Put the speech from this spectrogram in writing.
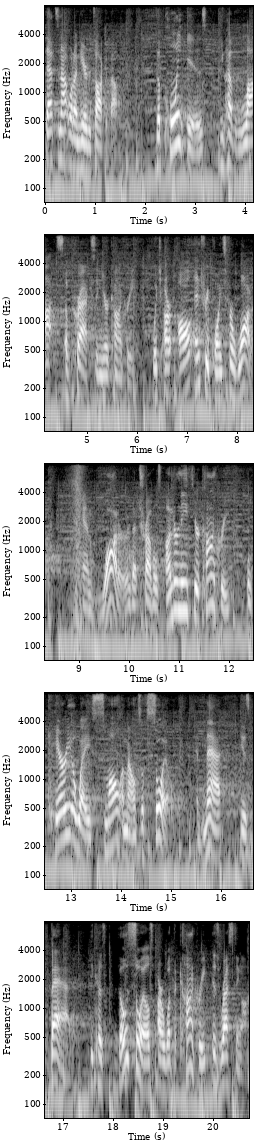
That's not what I'm here to talk about. The point is you have lots of cracks in your concrete which are all entry points for water. And water that travels underneath your concrete will carry away small amounts of soil. And that is bad because those soils are what the concrete is resting on.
